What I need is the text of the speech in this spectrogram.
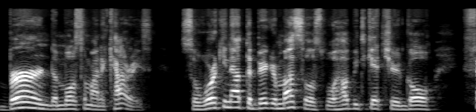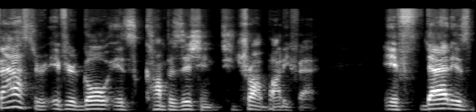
burn the most amount of calories. So working out the bigger muscles will help you to get to your goal faster if your goal is composition to drop body fat. If that is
